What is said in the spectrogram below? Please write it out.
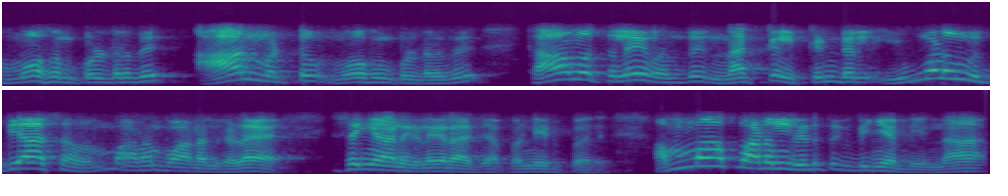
மோகம் கொள்றது ஆண் மட்டும் மோகம் கொள்றது காமத்திலே வந்து நக்கல் கிண்டல் இவ்வளவு வித்தியாசம் பாடல்களை இசைஞான இளையராஜா பண்ணியிருப்பாரு. அம்மா பாடல் எடுத்துக்கிட்டீங்க அப்படின்னா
